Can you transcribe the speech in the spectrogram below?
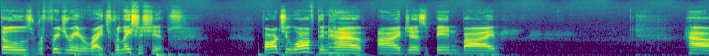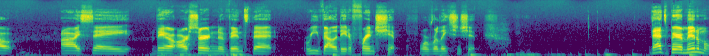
those refrigerator rights, relationships. Far too often have I just been by how I say there are certain events that revalidate a friendship or relationship that's bare minimum.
